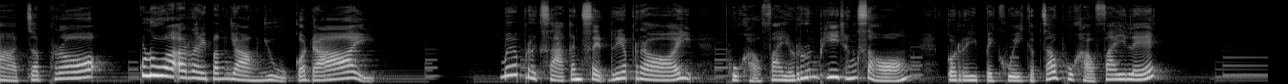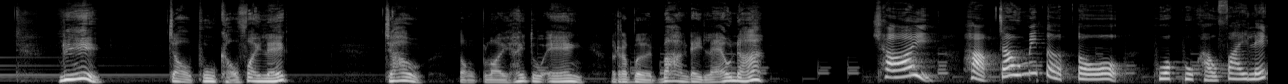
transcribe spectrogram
อาจจะเพราะกลัวอะไรบางอย่างอยู่ก็ได้ เมื่อปรึกษากันเสร็จเรียบร้อย ภูเขาไฟรุ่นพี่ทั้งสอง ก็รีบไปคุยกับเจ้าภูเขาไฟเล็ก นี่ เจ้าภูเขาไฟเล็ก เจ้าต้องปล่อยให้ตัวเองระเบิดบ้างได้แล้วนะ ใช่ หากเจ้าไม่เติบโต พวกภูเขาไฟเล็ก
